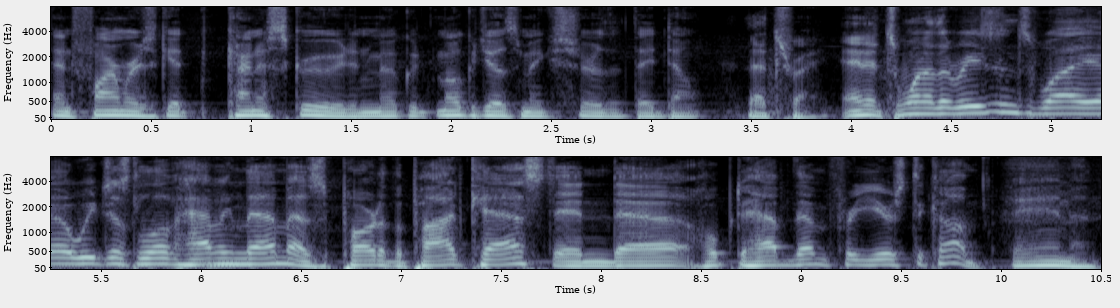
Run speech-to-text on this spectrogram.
and farmers get kind of screwed, and Mocha, Mocha Joe's makes sure that they don't. That's right. And it's one of the reasons why uh, we just love having them as part of the podcast and uh, hope to have them for years to come. Amen.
